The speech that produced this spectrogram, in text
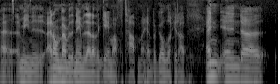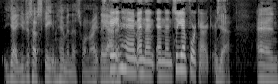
I, I mean, I don't remember the name of that other game off the top of my head, but go look it up. And and uh, yeah, you just have Skate and him in this one, right? They Skate and him, and then and then so you have four characters. yeah, and.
